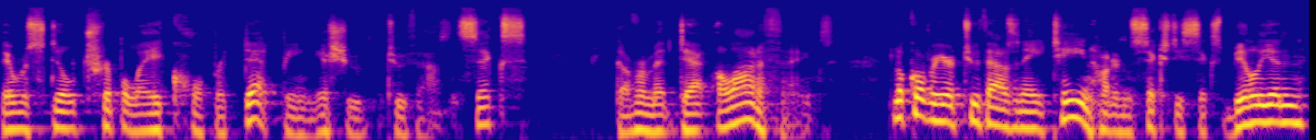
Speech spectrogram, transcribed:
There was still AAA corporate debt being issued in 2006, government debt, a lot of things. Look over here, 2018, 166 billion.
